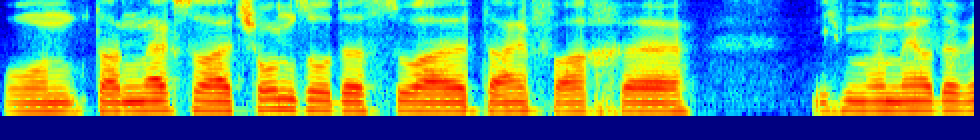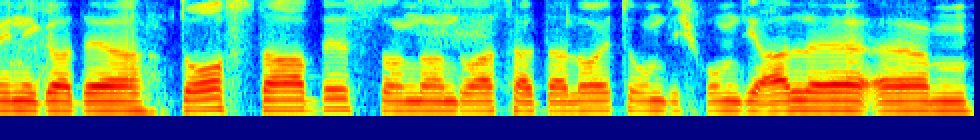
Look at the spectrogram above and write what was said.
Und dann merkst du halt schon so, dass du halt einfach äh, nicht mehr oder weniger der Dorfstar bist, sondern du hast halt da Leute um dich rum, die alle ähm,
